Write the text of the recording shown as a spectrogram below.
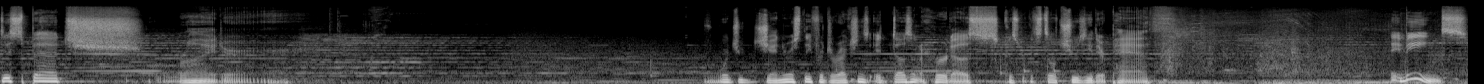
Dispatch Rider. Reward you generously for directions. It doesn't hurt us because we can still choose either path. Hey, beans.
